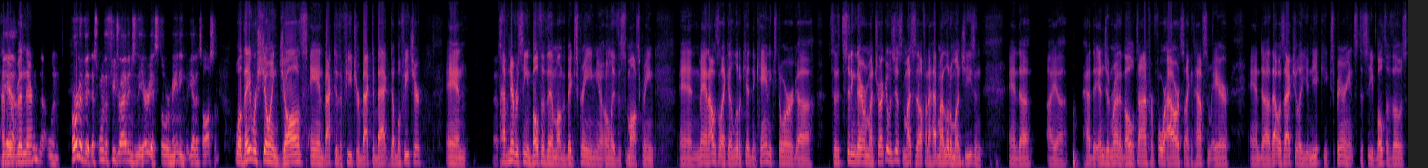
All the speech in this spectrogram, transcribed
have yeah, you ever been there? That one. Heard of it. That's one of the few drive-ins in the area that's still remaining. But yeah, that's awesome. Well, they were showing Jaws and Back to the Future back to back double feature, and that's I've never seen both of them on the big screen. You know, only the small screen. And man, I was like a little kid in a candy store, uh, sitting there in my truck. It was just myself, and I had my little munchies, and and uh, I uh, had the engine running the whole time for four hours so I could have some air. And uh, that was actually a unique experience to see both of those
